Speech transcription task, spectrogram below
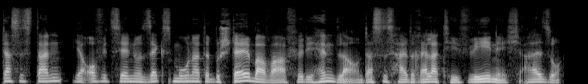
dass es dann ja offiziell nur sechs Monate bestellbar war für die Händler. Und das ist halt relativ wenig. Also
